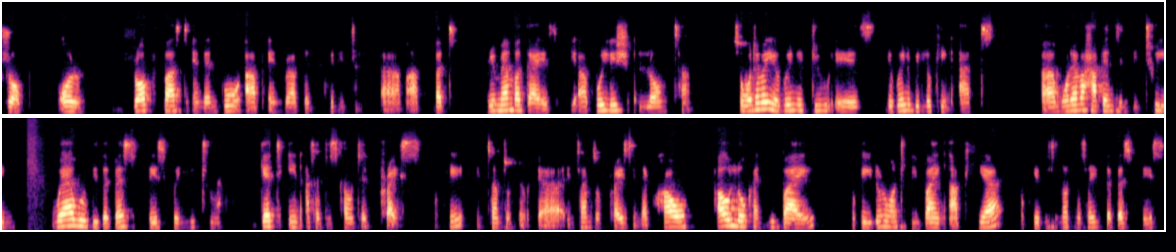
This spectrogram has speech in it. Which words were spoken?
drop or drop first and then go up and grab the liquidity um, up. But remember, guys, we are bullish long term. So whatever you're going to do is you're going to be looking at um, whatever happens in between. Where will be the best place for you to get in at a discounted price? Okay, in terms of the uh, in terms of pricing, like how how low can you buy? Okay, you don't want to be buying up here. Okay, this is not necessarily the best place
